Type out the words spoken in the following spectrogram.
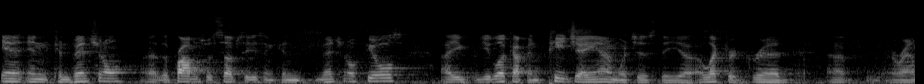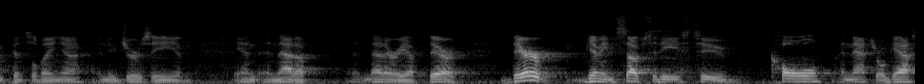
in, in conventional, uh, the problems with subsidies in conventional fuels. Uh, you, you, look up in PJM, which is the uh, electric grid uh, around Pennsylvania and New Jersey and, and, and that, up, that area up there. They're giving subsidies to coal and natural gas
